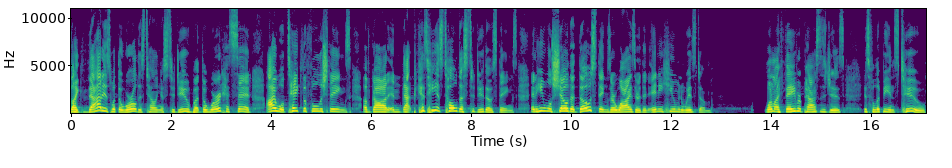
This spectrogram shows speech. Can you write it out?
like that is what the world is telling us to do but the word has said i will take the foolish things of god and that because he has told us to do those things and he will show that those things are wiser than any human wisdom. One of my favorite passages is philippians 2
